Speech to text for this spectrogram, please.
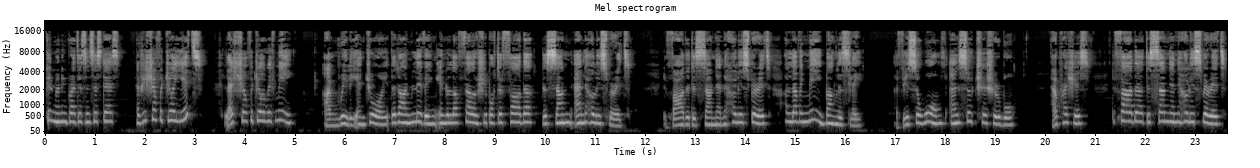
Good morning, brothers and sisters. Have you shouted for joy yet? Let's shout for joy with me. I'm really enjoy that I'm living in the love fellowship of the Father, the Son, and the Holy Spirit. The Father, the Son, and the Holy Spirit are loving me boundlessly. I feel so warm and so treasurable. How precious! The Father, the Son, and the Holy Spirit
